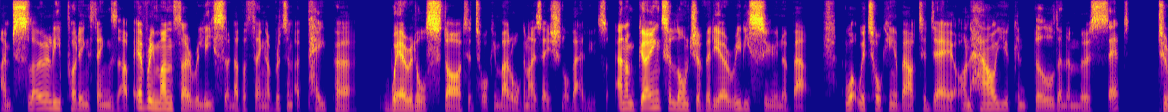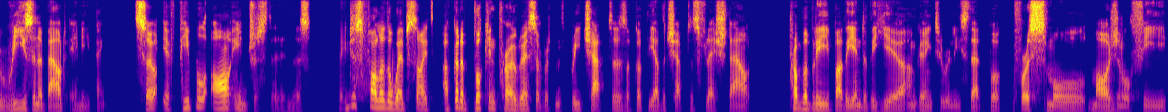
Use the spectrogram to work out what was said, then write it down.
I'm slowly putting things up. Every month I release another thing. I've written a paper where it all started talking about organizational values. And I'm going to launch a video really soon about what we're talking about today on how you can build an immerse set to reason about anything. So if people are interested in this, they just follow the website. I've got a book in progress. I've written three chapters. I've got the other chapters fleshed out. Probably by the end of the year, I'm going to release that book for a small marginal fee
